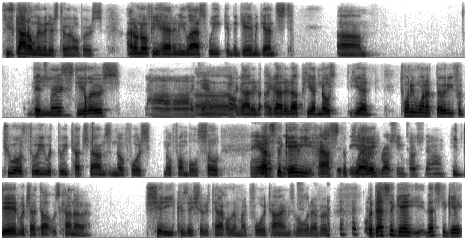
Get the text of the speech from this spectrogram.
he's got to limit his turnovers. I don't know if he had any last week in the game against um, Pittsburgh Steelers. Uh, I can't uh, I got it. I got it up. He had no. He had 21 of 30 for 203 with three touchdowns and no force, no fumbles. So yeah, that's the, the game he has to play. Rushing touchdown. He did, which I thought was kind of shitty because they should have tackled him like four times, but whatever. but that's the game. That's the game.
